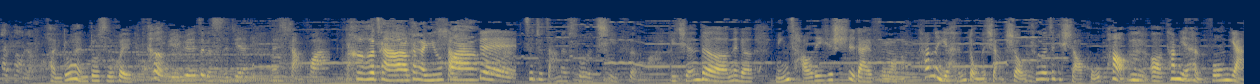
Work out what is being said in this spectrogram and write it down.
太漂亮了。很多人都是会特别约这个时间来赏花，喝喝茶，看看樱花。对，这就咱们说的气氛嘛。以前的那个明朝的一些士大夫啊，他们也很懂得享受。除了这个小壶泡，嗯，哦，他们也很风雅。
